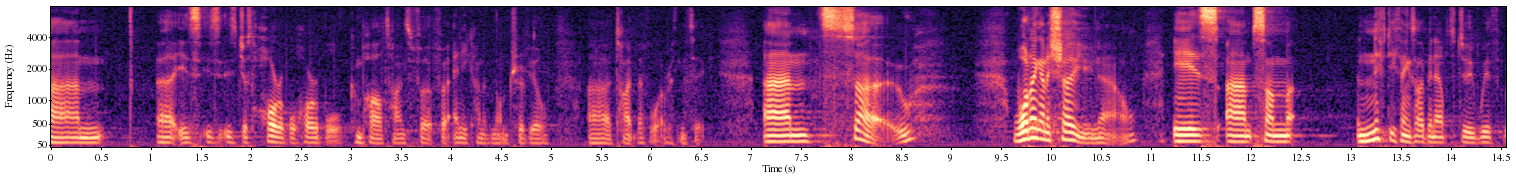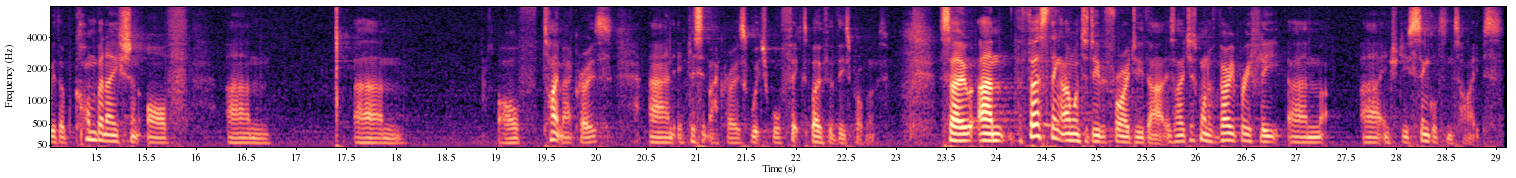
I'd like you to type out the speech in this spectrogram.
um, uh, is, is, is, just horrible, horrible compile times for, for any kind of non-trivial uh, type level arithmetic. Um, so, what I'm going to show you now is um, some nifty things I've been able to do with, with a combination of, um, um of type macros and implicit macros, which will fix both of these problems. So um, the first thing I want to do before I do that is I just want to very briefly um, uh, introduce singleton types.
